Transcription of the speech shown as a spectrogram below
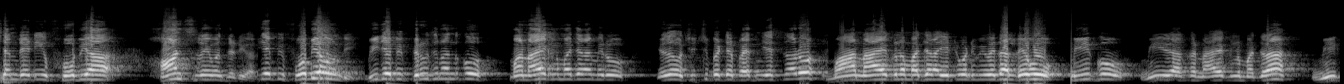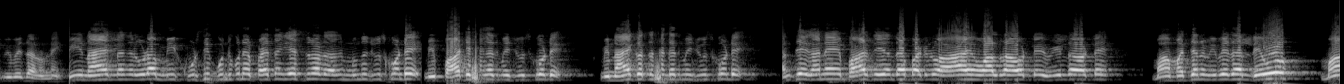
కిషన్ రెడ్డి ఫోబియా హాన్స్ రేవంత్ రెడ్డి గారు. బీజేపీ ఫోబియా ఉంది. బీజేపీ పెరుగుతున్నందుకు మా నాయకుల మధ్యన మీరు ఏదో చిచ్చు పెట్టే ప్రయత్నం చేస్తున్నారు. మా నాయకుల మధ్యన ఎటువంటి విభేదాలు లేవు. మీకు మీ యొక్క నాయకుల మధ్యన మీకు విభేదాలు ఉన్నాయి. మీ నాయకులందరూ కూడా మీ కుర్సీ గుంజుకునే ప్రయత్నం చేస్తున్నారు. అది ముందు చూసుకోండి. మీ పార్టీ సంగతి మీరు చూసుకోండి. మీ నాయకత్వ సంగతి మీరు చూసుకోండి. అంతేగానే భారతీయ జనతా పార్టీలో ఆ వాళ్ళు రావట్లే వీళ్ళు రావట్లే. మా మధ్యన విభేదాలు లేవు. మా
